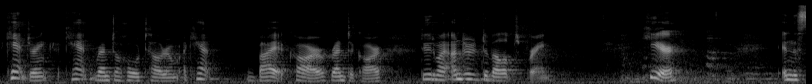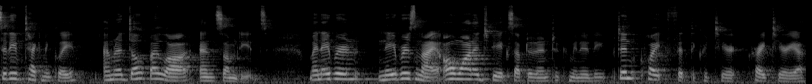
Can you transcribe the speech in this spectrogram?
I can't drink. I can't rent a hotel room. I can't buy a car, rent a car, due to my underdeveloped brain. Here, in the city of Technically, I'm an adult by law and some deeds. My neighbor, neighbors and I all wanted to be accepted into community, but didn't quite fit the criteria,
